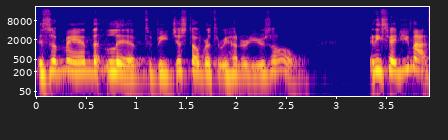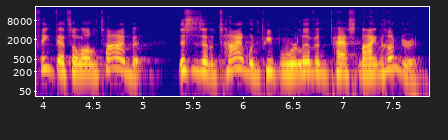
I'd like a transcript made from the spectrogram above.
is a man that lived to be just over 300 years old. And he said, You might think that's a long time, but this is in a time when people were living past 900.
